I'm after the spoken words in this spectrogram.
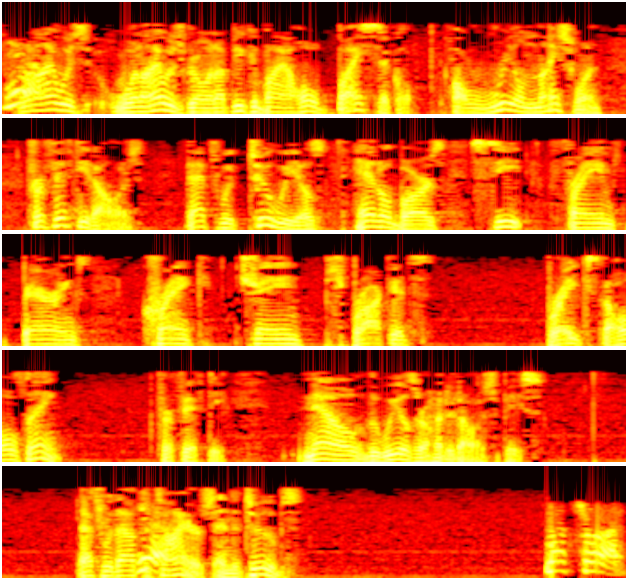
Yeah. When I was when I was growing up, you could buy a whole bicycle, a real nice one, for fifty dollars. That's with two wheels, handlebars, seat, frames, bearings, crank, chain, sprockets, brakes, the whole thing, for fifty. Now the wheels are hundred dollars a piece. That's without yeah. the tires and the tubes. That's right.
